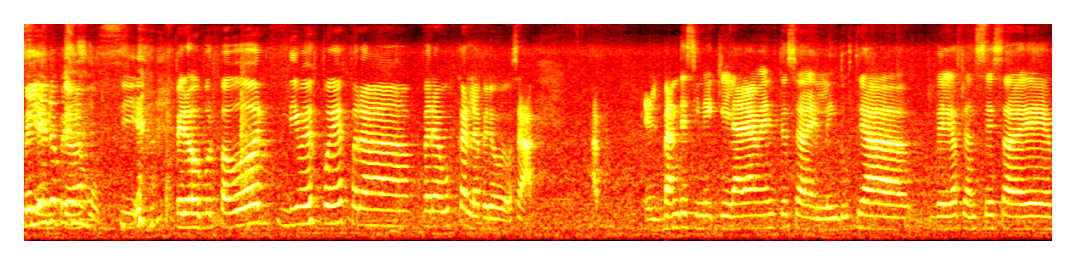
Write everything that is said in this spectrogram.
Penélope. Glamour. Sí, pero por favor, dime después para, para buscarla. Pero, o sea, el van de cine claramente, o sea, en la industria belga francesa es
